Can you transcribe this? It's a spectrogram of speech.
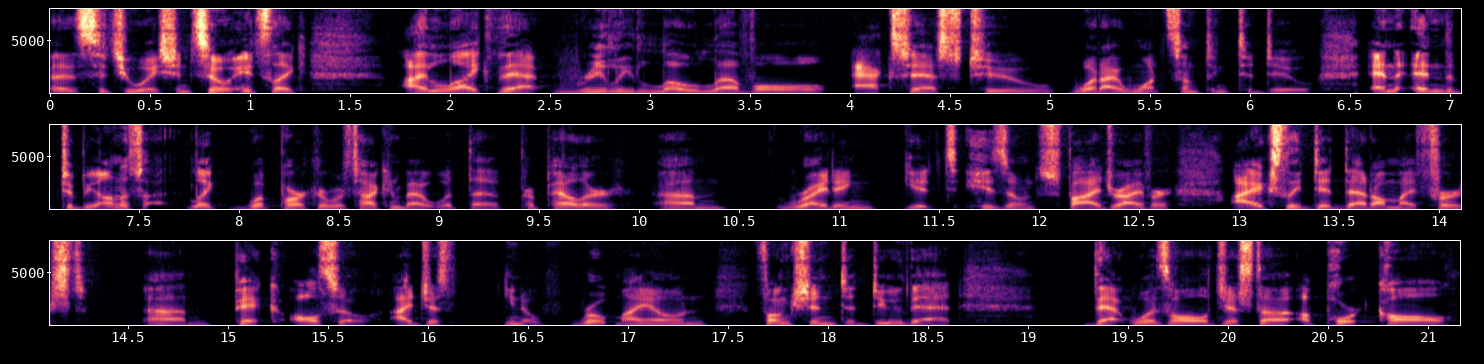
uh, situation. So it's like I like that really low level access to what I want something to do. And and to be honest, like what Parker was talking about with the propeller um, writing his own SPI driver, I actually did that on my first um, PIC. Also, I just you know wrote my own function to do that. That was all just a, a port call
